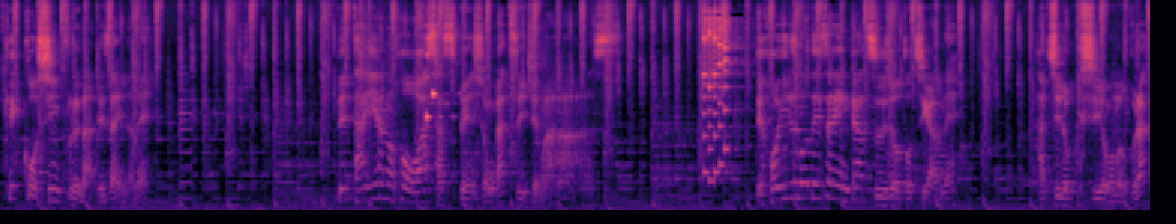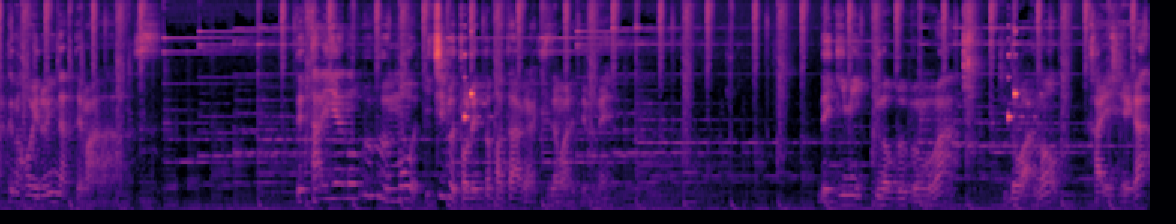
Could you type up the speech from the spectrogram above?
結構シンプルなデザインだね。でタイヤの方はサスペンションがついてます。でホイールのデザインが通常と違うね。86仕様のブラックのホイールになってます。でタイヤの部分も一部トレッドパターンが刻まれてるね。でギミックの部分はドアの開閉が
